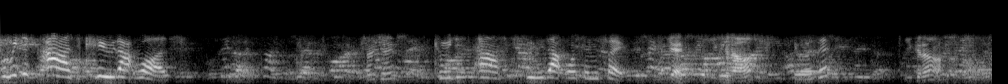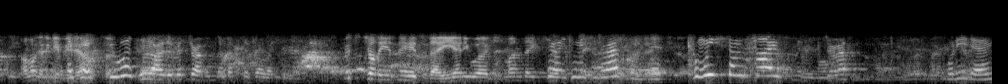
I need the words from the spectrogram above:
Can we just ask who that was? Sorry, James? Can we just ask who that was on the phone? Yes, you can ask. Who was it? You can ask. I'm not going to give you the Okay, answer. who was it? Either Mr. Evans or Mr. Johnny. Mr. Johnny isn't here today. He only works Monday. So it's Mr. Evans. Can we somehow? Mr. Evans. What are you doing?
